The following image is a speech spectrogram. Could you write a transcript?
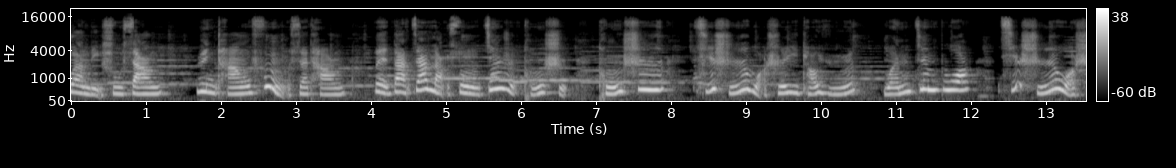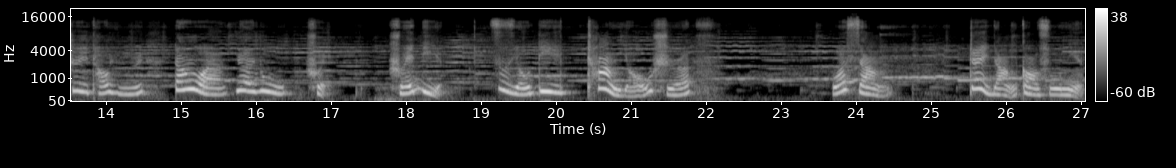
万里书香蕴藏父母学堂，为大家朗诵今日童诗。童诗，其实我是一条鱼。文金波，其实我是一条鱼。当我跃入水。水里自由地畅游时，我想这样告诉你：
